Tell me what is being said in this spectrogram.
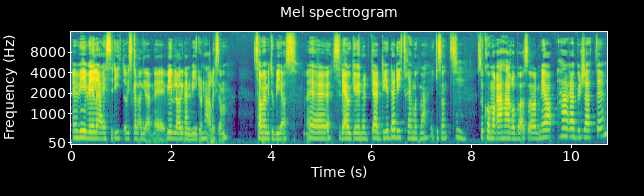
Vi vil reise dit, og vi skal lage denne, vi vil lage denne videoen her, liksom. Sammen med Tobias. Eh, så det er jo gøy når det de, det er de tre mot meg, ikke sant. Mm. Så kommer jeg her og bare sånn Ja, her er budsjettet.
